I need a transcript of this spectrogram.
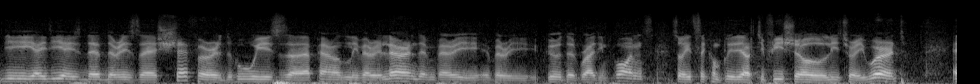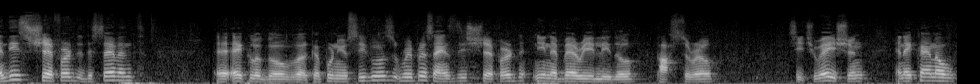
The idea is that there is a shepherd who is uh, apparently very learned and very, very good at writing poems. So it's a completely artificial literary word. And this shepherd, the seventh uh, eclogue of uh, Siculus, represents this shepherd in a very little pastoral situation and a kind of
